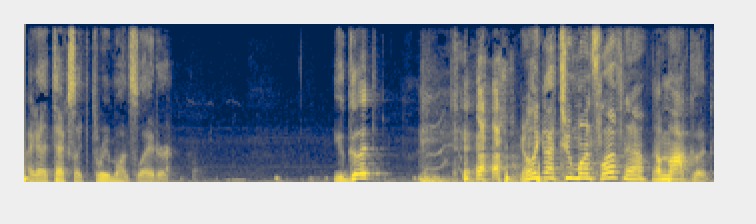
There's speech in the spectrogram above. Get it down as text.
I got a text like three months later. You good? You only got two months left now. I'm not good.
